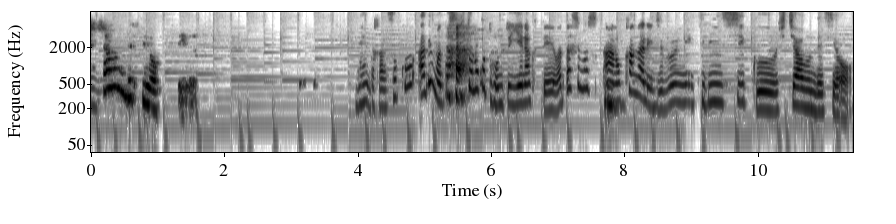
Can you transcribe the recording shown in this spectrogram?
しちゃうんですよっていう。ね、だからそこ、あ、でも私人のこと本当言えなくて、私もす、あの、うんかなり自分に厳しくしちゃうんですよ。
